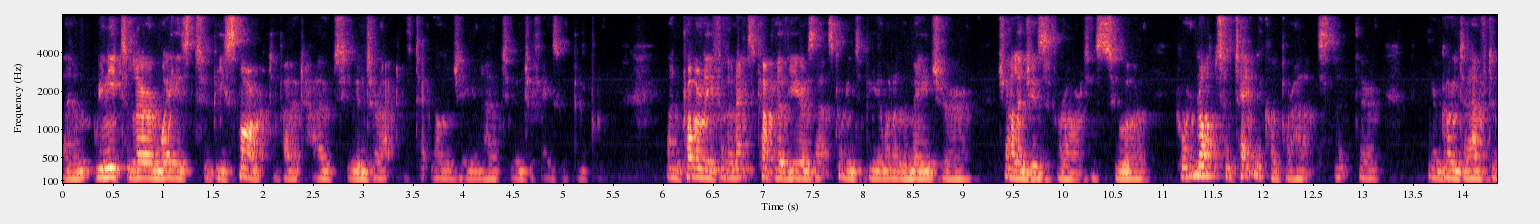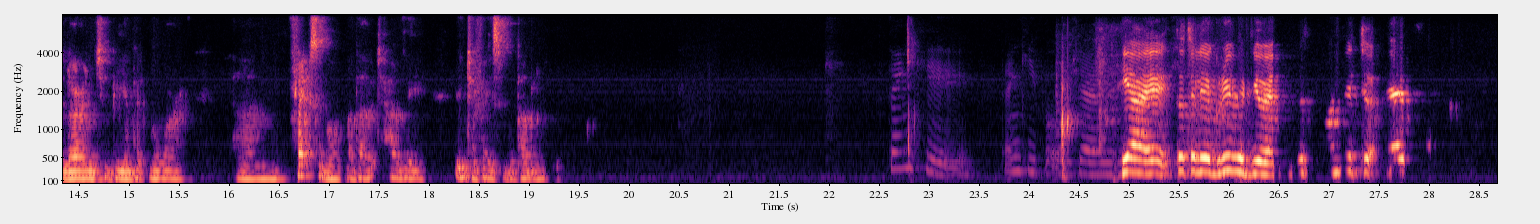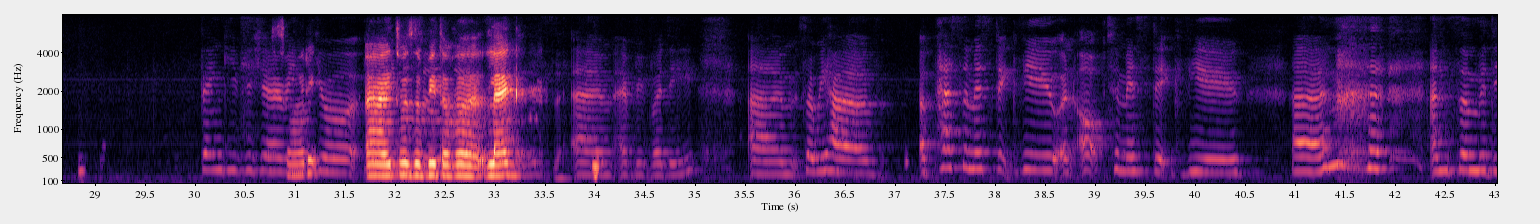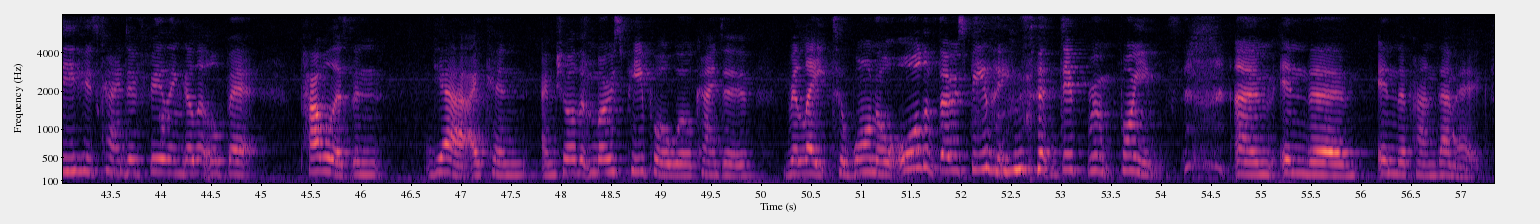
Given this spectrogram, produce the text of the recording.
um, we need to learn ways to be smart about how to interact with technology and how to interface with people. And probably for the next couple of years, that's going to be one of the major challenges for artists who are who are not so technical, perhaps, that they're they're going to have to learn to be a bit more um, flexible about how they interface with the public. Thank you. Thank you for all sharing. Yeah, I totally agree with you. I just wanted to add. Thank you for sharing Sorry. your. Uh, it was a bit of a lag. Um, everybody. Um, so we have a pessimistic view, an optimistic view, um, and somebody who's kind of feeling a little bit powerless. And yeah, I can. I'm sure that most people will kind of relate to one or all of those feelings at different points um, in the in the pandemic.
